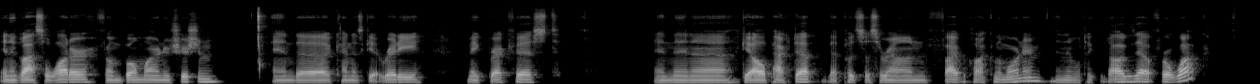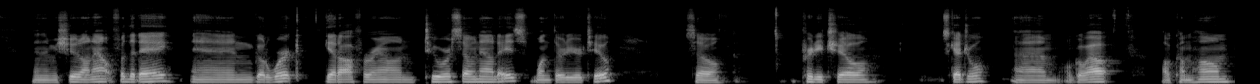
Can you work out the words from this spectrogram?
in a glass of water from Bowmar Nutrition, and uh, kind of get ready, make breakfast, and then uh, get all packed up. That puts us around five o'clock in the morning, and then we'll take the dogs out for a walk and then we shoot on out for the day and go to work get off around 2 or so nowadays 1.30 or 2 so pretty chill schedule um, we'll go out i'll come home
